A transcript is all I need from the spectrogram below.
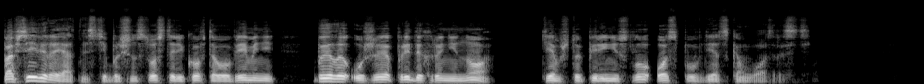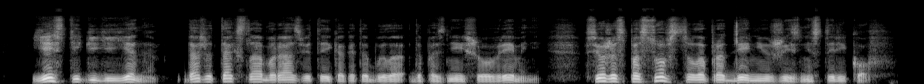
По всей вероятности, большинство стариков того времени было уже предохранено тем, что перенесло оспу в детском возрасте. Есть и гигиена, даже так слабо развитая, как это было до позднейшего времени, все же способствовала продлению жизни стариков.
